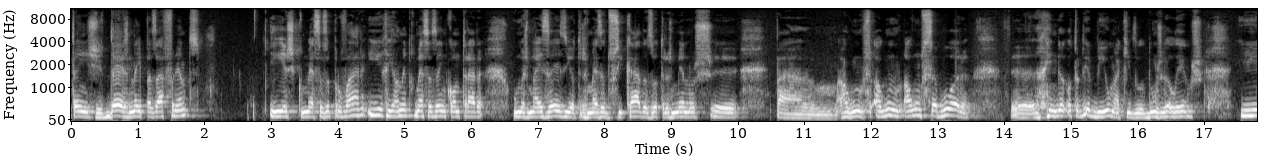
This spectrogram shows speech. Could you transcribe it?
tens 10 neipas à frente e as começas a provar e realmente começas a encontrar umas mais ex e outras mais adocicadas, outras menos eh, pá, alguns, algum, algum sabor. Uh, ainda outro dia bebi uma aqui de, de uns galegos e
